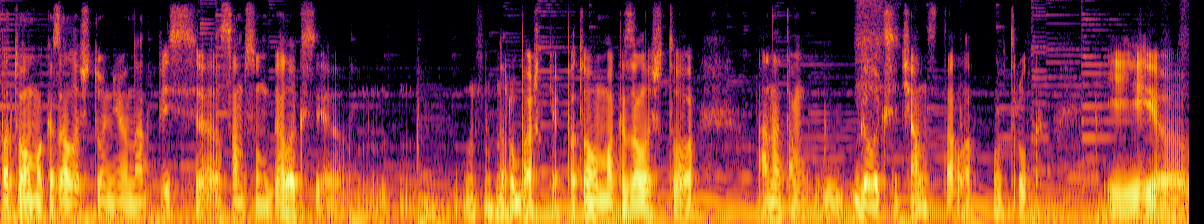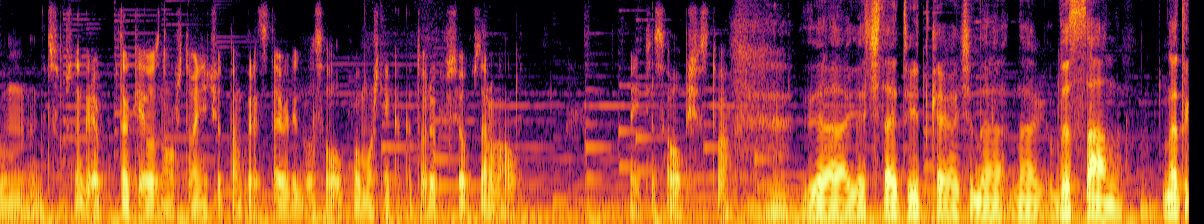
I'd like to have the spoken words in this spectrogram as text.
Потом оказалось, что у нее надпись э, Samsung Galaxy на рубашке. Потом оказалось, что она там Chan стала вдруг. И, э, собственно говоря, так я узнал, что они что-то там представили голосового помощника, который все взорвал эти сообщества. Я, я читаю твит, короче, на, на The Sun. Ну, это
